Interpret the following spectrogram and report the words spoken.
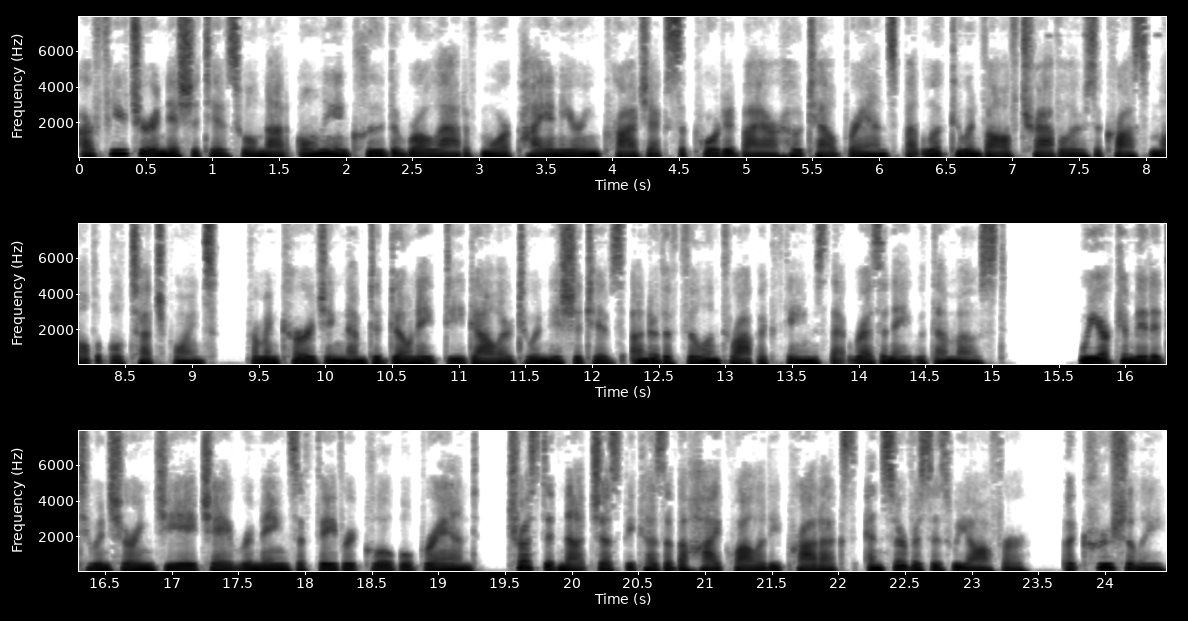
Our future initiatives will not only include the rollout of more pioneering projects supported by our hotel brands but look to involve travelers across multiple touchpoints, from encouraging them to donate D dollar to initiatives under the philanthropic themes that resonate with them most. We are committed to ensuring GHA remains a favorite global brand, trusted not just because of the high quality products and services we offer, but crucially,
